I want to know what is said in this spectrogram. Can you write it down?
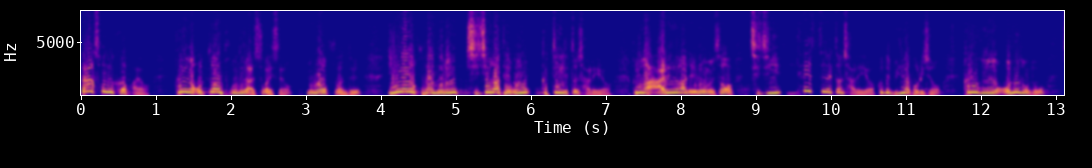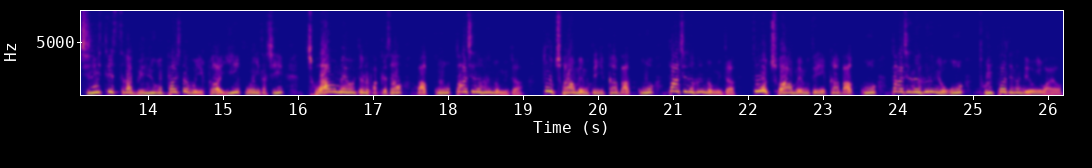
딱 선을 그어봐요. 그러면 어떠한 부분들을 알 수가 있어요? 이러한 구간들. 이러한 구간들은 지지가 되고 급등이 됐던 자리예요. 그리고 아래가 내려오면서 지지 테스트를 했던 자리예요. 근데 밀려버리죠. 그리고 어느 정도 지지 테스트가 밀리고 빠지다 보니까 이 구간이 다시 저항 매물대로 바뀌어서 맞고 빠지는 흐름이 옵니다. 또 저항 매물대니까 맞고 빠지는 흐름이 옵니다. 또 저항 매물대니까 맞고 빠지는 흐름이 오고 돌파되는 내용이 와요.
